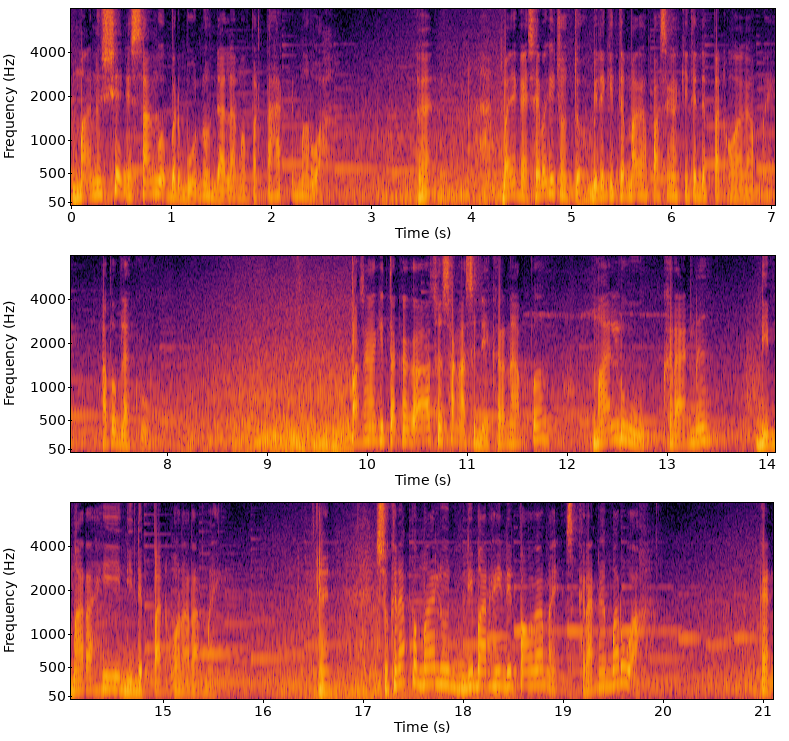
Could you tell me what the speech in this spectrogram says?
Manusia ni sanggup berbunuh dalam mempertahankan maruah. Kan? Bayangkan saya bagi contoh. Bila kita marah pasangan kita depan orang ramai apa berlaku? Pasangan kita akan rasa sangat sedih. Kerana apa? Malu kerana dimarahi di depan orang ramai. Kan? So kenapa malu dimarahi di depan orang ramai? Kerana maruah. Kan?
